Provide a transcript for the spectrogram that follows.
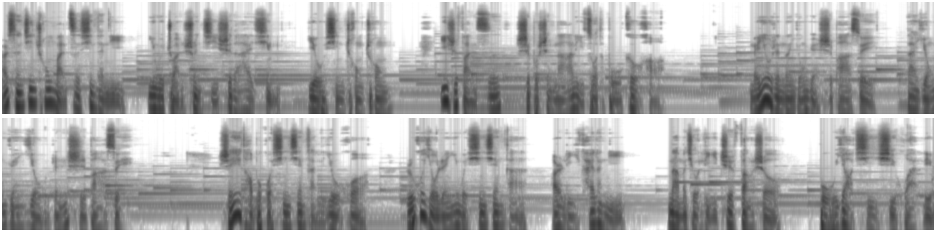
而曾经充满自信的你，因为转瞬即逝的爱情，忧心忡忡，一直反思是不是哪里做的不够好。没有人能永远十八岁，但永远有人十八岁。谁也逃不过新鲜感的诱惑。如果有人因为新鲜感而离开了你，那么就理智放手，不要继续挽留。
